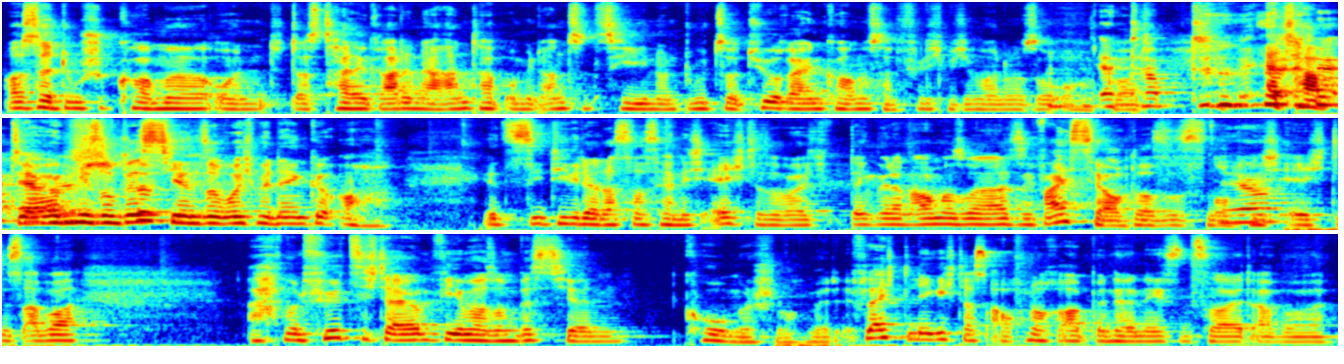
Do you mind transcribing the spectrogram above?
aus der Dusche komme und das Teil gerade in der Hand habe, um ihn anzuziehen und du zur Tür reinkommst, dann fühle ich mich immer nur so, oh Ertappt. Gott. Ertappt. ja, irgendwie so ein bisschen so, wo ich mir denke, oh, jetzt sieht die wieder, dass das ja nicht echt ist, aber ich denke mir dann auch immer so, also sie weiß ja auch, dass es noch ja. nicht echt ist, aber ach, man fühlt sich da irgendwie immer so ein bisschen komisch noch mit. Vielleicht lege ich das auch noch ab in der nächsten Zeit, aber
